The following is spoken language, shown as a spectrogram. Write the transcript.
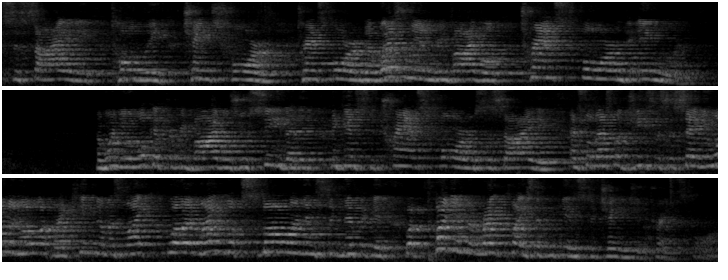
society totally change form, transformed. The Wesleyan revival transformed England. And when you look at the revivals, you see that it begins to transform society. And so that's what Jesus is saying. You want to know what my kingdom is like? Well, it might look small and insignificant, but put in the right place, it begins to change and transform.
